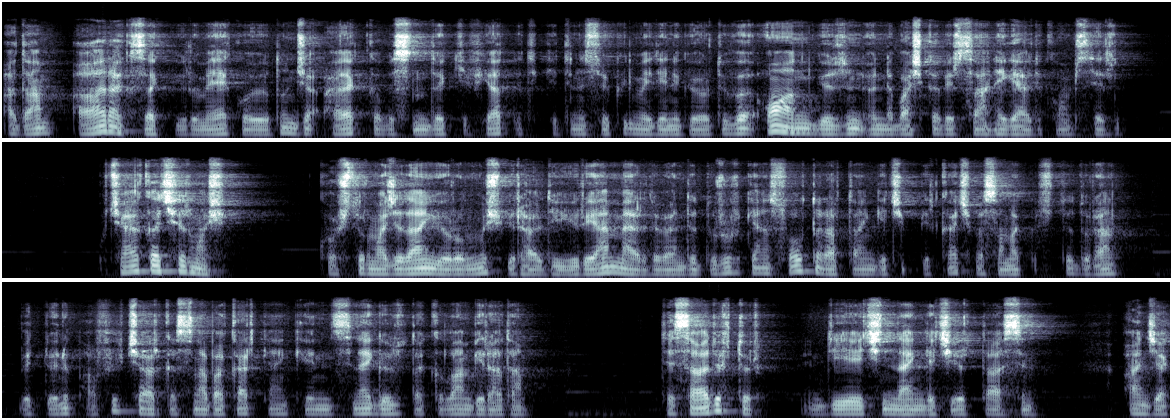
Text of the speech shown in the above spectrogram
Adam ağır aksak yürümeye koyulunca ayakkabısındaki fiyat etiketinin sökülmediğini gördü ve o an gözünün önüne başka bir sahne geldi komiserin. Uçağı kaçırmış. Koşturmacadan yorulmuş bir halde yürüyen merdivende dururken sol taraftan geçip birkaç basamak üstte duran ve dönüp hafifçe arkasına bakarken kendisine gözü takılan bir adam. Tesadüftür diye içinden geçirir Tahsin. Ancak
